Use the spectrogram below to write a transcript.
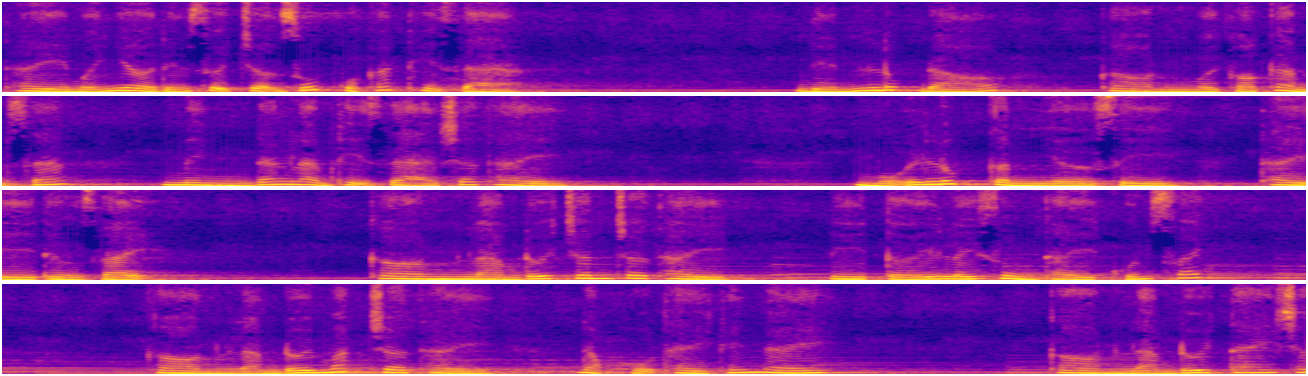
thầy mới nhờ đến sự trợ giúp của các thị giả. Đến lúc đó, con mới có cảm giác mình đang làm thị giả cho thầy. Mỗi lúc cần nhờ gì, thầy thường dạy, con làm đôi chân cho thầy đi tới lấy dùng thầy cuốn sách. Con làm đôi mắt cho thầy, đọc hộ thầy cái này. Con làm đôi tay cho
